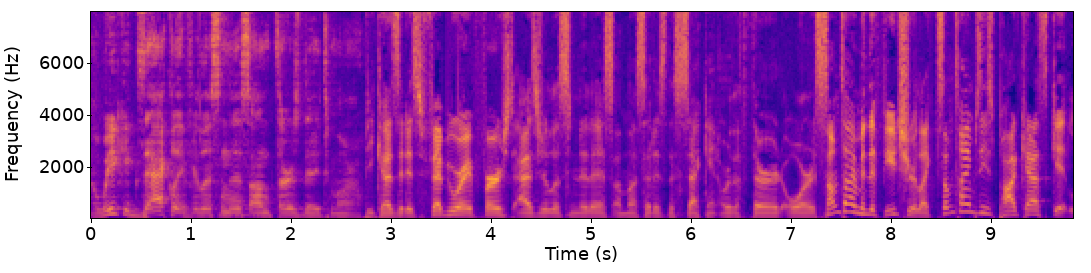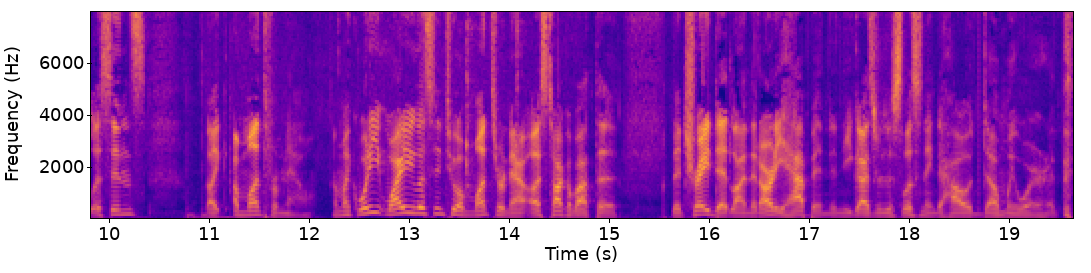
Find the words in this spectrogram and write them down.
A week exactly if you're listening to this on Thursday tomorrow. because it is February first as you're listening to this, unless it is the second or the third or sometime in the future. Like sometimes these podcasts get listens like a month from now. I'm like, what are you? Why are you listening to a month from now? Us talk about the the trade deadline that already happened, and you guys are just listening to how dumb we were at the,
